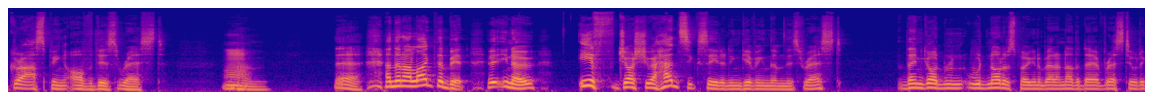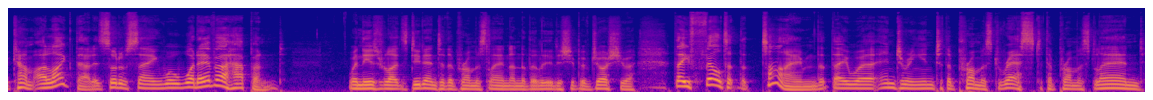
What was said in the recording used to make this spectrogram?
grasping of this rest. Mm. Um, yeah, and then I like the bit. uh, You know, if Joshua had succeeded in giving them this rest, then God would not have spoken about another day of rest still to come. I like that. It's sort of saying, well, whatever happened when the Israelites did enter the promised land under the leadership of Joshua, they felt at the time that they were entering into the promised rest, the promised land,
